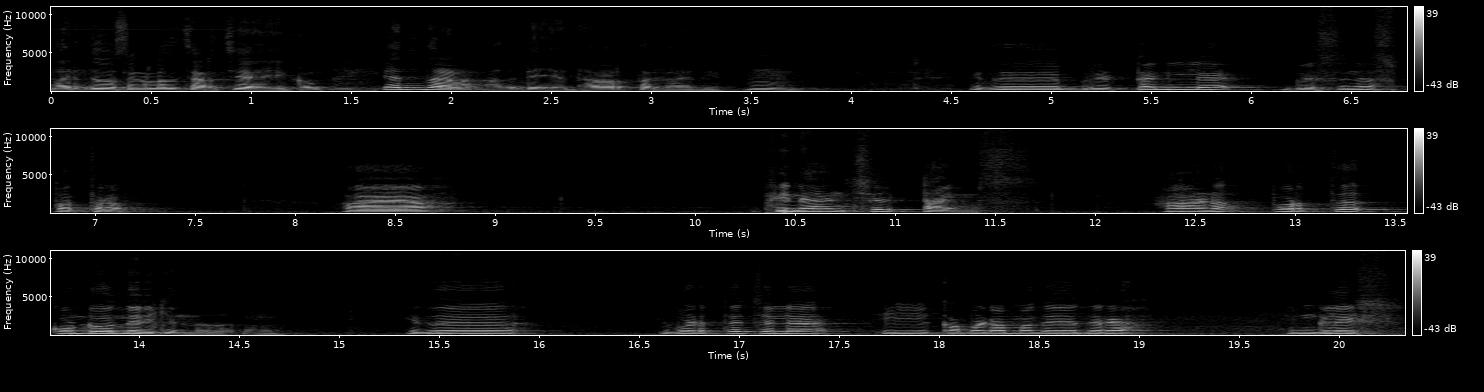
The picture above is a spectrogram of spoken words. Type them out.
വരും ദിവസങ്ങളിൽ അത് ചർച്ചയായേക്കും. എന്താണ് അതിന്റെ യഥാർത്ഥ കാര്യം? ഇത് ബ്രിട്ടനിലെ ബിസിനസ് പത്രം ആയ ഫിനാൻഷ്യൽ ടൈംസ് ആണ് പുറത്ത് കൊണ്ടുവന്നിരിക്കുന്നത്. ഇത് ഇവിടുത്തെ ചില ഈ കപടമതേതര ഇംഗ്ലീഷ്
